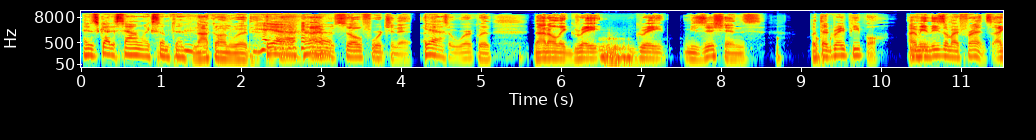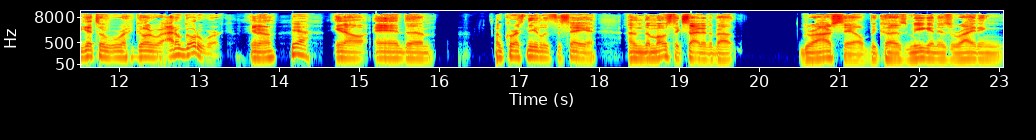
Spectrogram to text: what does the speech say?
and it's got to sound like something. Knock on wood. Yeah. I'm so fortunate uh, Yeah. to work with not only great, great musicians, but they're great people. I Mm-hmm. mean, these are my friends. I get to work, go to, I don't go to work, you know? Yeah. You know, and, um, of course, needless to say, I'm the most excited about Garage Sale because Meegan is writing,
